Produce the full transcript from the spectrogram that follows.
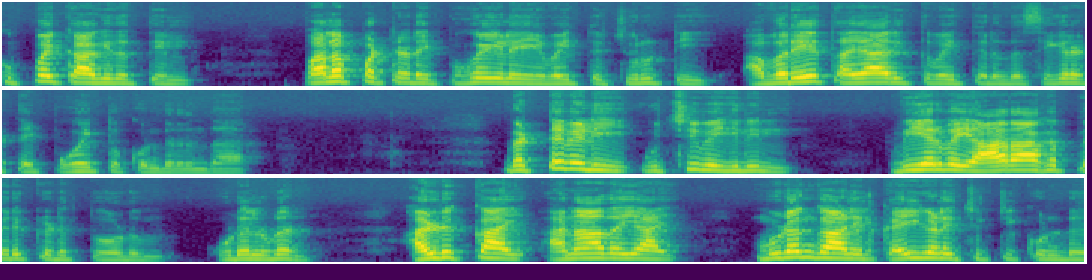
குப்பை காகிதத்தில் பலப்பட்டடை புகையிலையை வைத்து சுருட்டி அவரே தயாரித்து வைத்திருந்த சிகரெட்டை புகைத்துக் கொண்டிருந்தார். வெட்டவெளி உச்சி வெயிலில் வியர்வை ஆறாக பெருக்கெடுத்தோடும் உடலுடன் அழுக்காய் அனாதையாய் முழங்காலில் கைகளை சுற்றி கொண்டு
